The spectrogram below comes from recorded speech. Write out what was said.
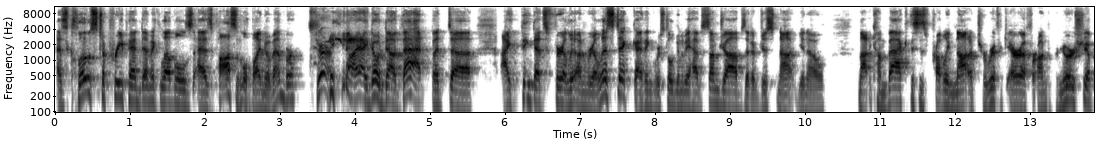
as close to pre-pandemic levels as possible by November. Sure, you know, I, I, don't doubt that, but uh, I think that's fairly unrealistic. I think we're still going to have some jobs that have just not, you know, not come back. This is probably not a terrific era for entrepreneurship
